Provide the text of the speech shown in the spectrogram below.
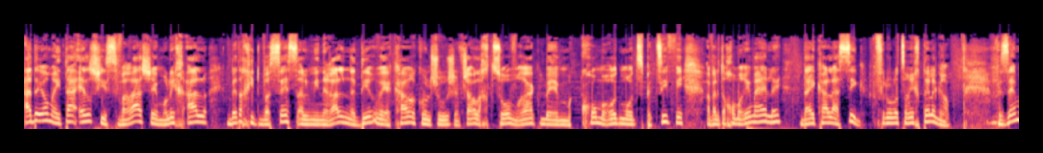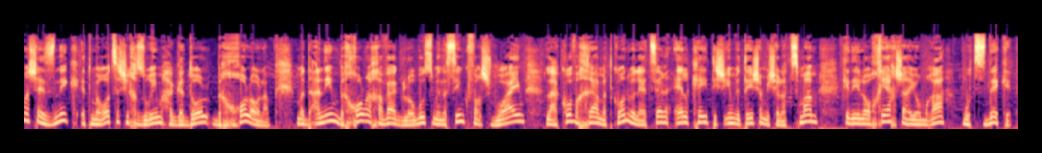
עד היום הייתה איזושהי סברה שמוליך על בטח התבסס על מינרל נדיר ויקר כלשהו שאפשר לחצוב רק במקום מאוד מאוד ספציפי, אבל את החומרים האלה די קל להשיג, אפילו לא צריך טלגרם. וזה מה שהזניק את מרוץ השחזורים הגדול בכל העולם. מדענים בכל רחבי הגלובוס מנסים כבר שבועיים לעקוב אחרי המתכון ולייצר LK99 משל עצמם כדי להוכיח שהיומרה מוצדקת.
